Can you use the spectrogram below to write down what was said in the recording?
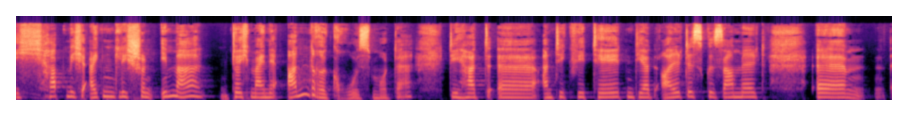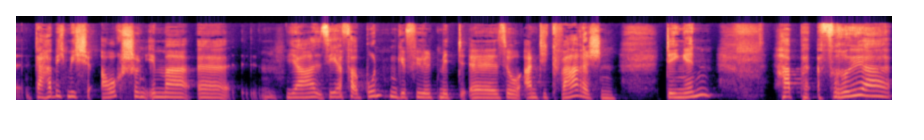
ich habe mich eigentlich schon immer durch meine andere Großmutter, die hat äh, Antiquitäten, die hat Altes gesammelt, ähm, da habe ich mich auch schon immer äh, ja sehr verbunden gefühlt mit äh, so antiquarischen Dingen. Hab früher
